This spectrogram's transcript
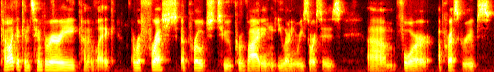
kind of like a contemporary kind of like a refreshed approach to providing e-learning resources um, for oppressed groups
